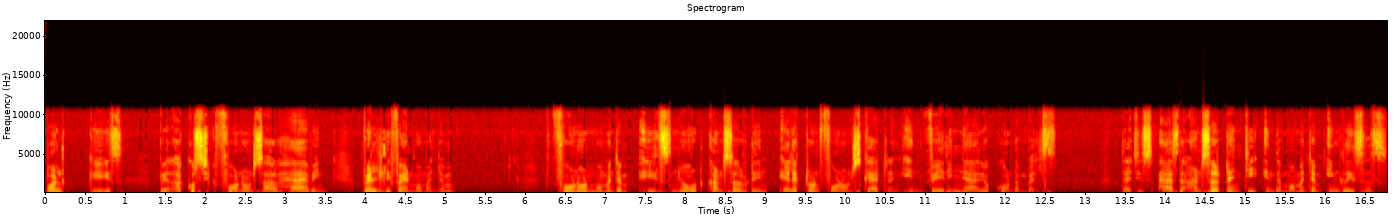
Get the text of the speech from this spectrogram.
bulk case where acoustic phonons are having well-defined momentum, phonon momentum is not conserved in electron phonon scattering in very narrow quantum wells. That is, as the uncertainty in the momentum increases,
